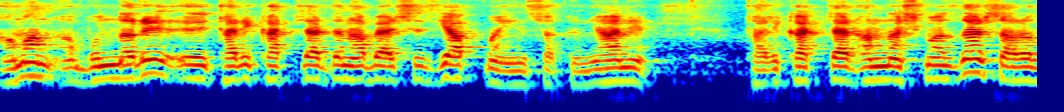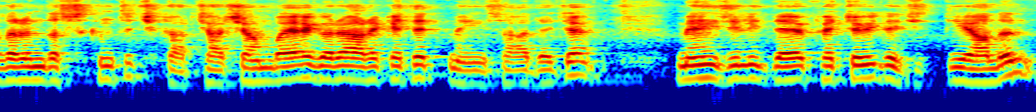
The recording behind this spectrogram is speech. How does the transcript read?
Aman bunları e, tarikatlerden habersiz yapmayın sakın. Yani tarikatler anlaşmazlarsa aralarında sıkıntı çıkar. Çarşambaya göre hareket etmeyin sadece. Menzili de FETÖ'yü de ciddiye alın.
